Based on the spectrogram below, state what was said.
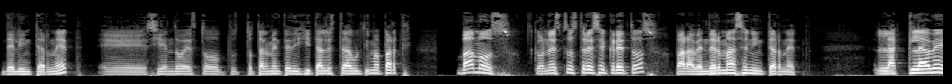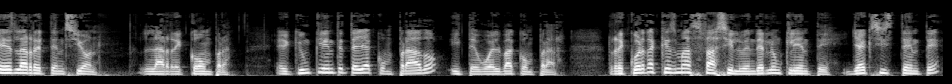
del Internet, eh, siendo esto pues, totalmente digital esta última parte. Vamos con estos tres secretos para vender más en Internet. La clave es la retención, la recompra, el que un cliente te haya comprado y te vuelva a comprar. Recuerda que es más fácil venderle a un cliente ya existente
